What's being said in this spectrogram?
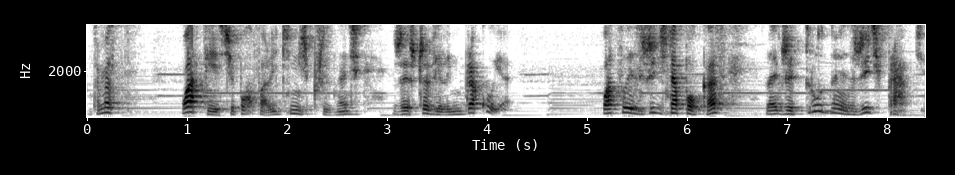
Natomiast łatwiej jest się pochwalić niż przyznać, że jeszcze wiele mi brakuje. Łatwo jest żyć na pokaz, ale trudno jest żyć w prawdzie.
